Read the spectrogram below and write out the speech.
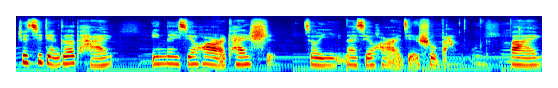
这期点歌台因那些花儿开始，就以那些花儿结束吧。拜。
